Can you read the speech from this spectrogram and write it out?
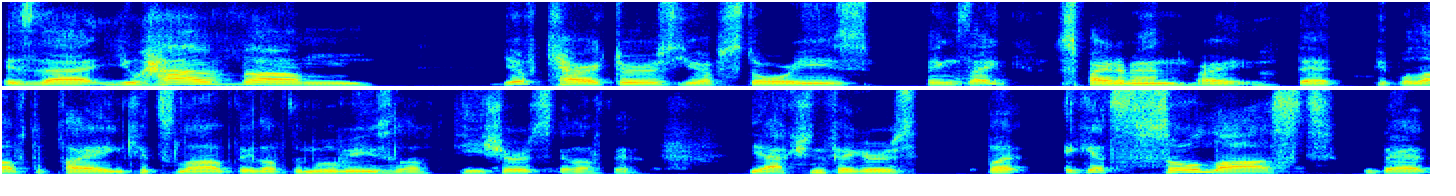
is that you have um, you have characters, you have stories, things like Spider-Man, right? That people love to play and kids love. They love the movies, they love the t-shirts, they love the the action figures. But it gets so lost that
